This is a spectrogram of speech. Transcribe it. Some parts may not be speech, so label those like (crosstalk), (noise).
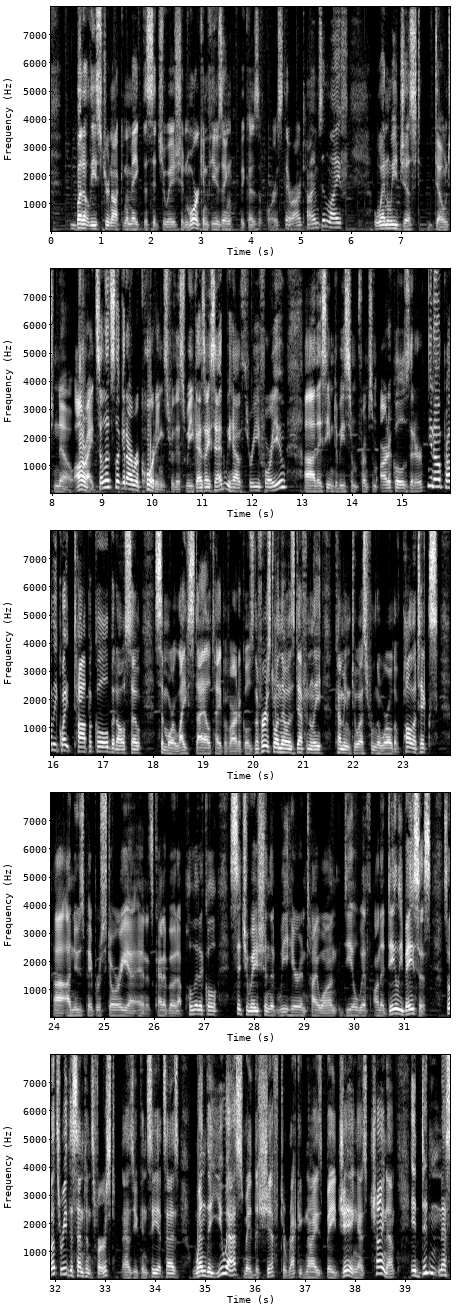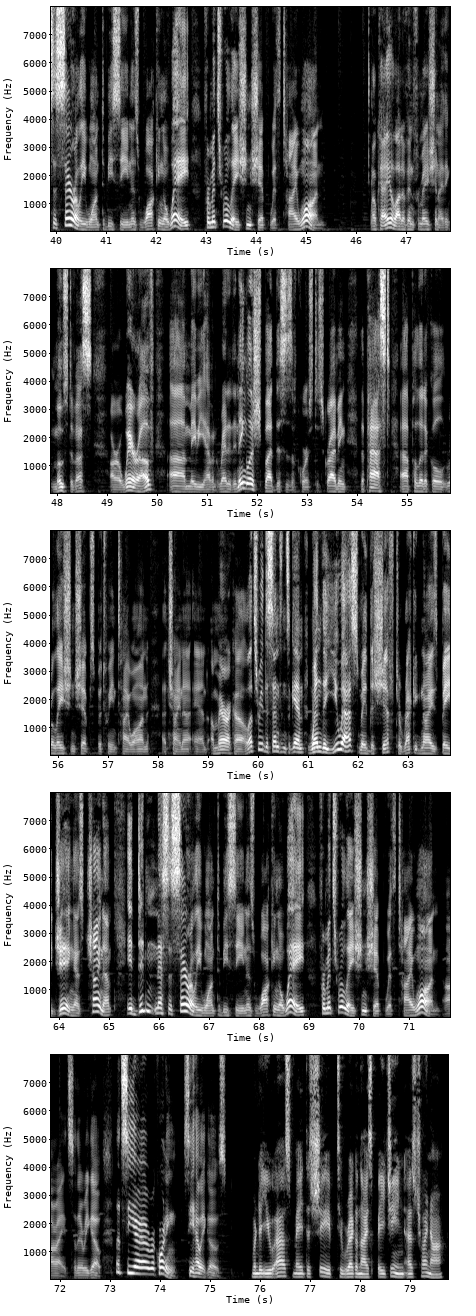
but at least you're not going to make the situation more confusing because, of course, there are times in life when we just don't know. All right, so let's look at our recordings for this week. As I said, we have three for you. Uh, they seem to be some from some articles that are, you know, probably quite topical, but also some more lifestyle type of articles. The first one, though, is definitely coming to us from the world of politics, uh, a newspaper story, uh, and it's kind of about a political situation that we here in Taiwan deal with on a daily basis. So let's read the sentence first. As you can see, it says, When the U.S. made the shift to recognize Beijing as China, it didn't necessarily want to be seen as walking away from its relationship with Taiwan. Okay, a lot of information I think most of us are aware of. Uh, maybe you haven't read it in English, but this is, of course, describing the past uh, political relationships between Taiwan, uh, China, and America. Let's read the sentence again. When the U.S. made the shift to recognize Beijing as China, it didn't necessarily want to be seen as walking away from its relationship with Taiwan. All right, so there we go. Let's see a recording, see how it goes. When the US made the shift to recognize Beijing as China,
